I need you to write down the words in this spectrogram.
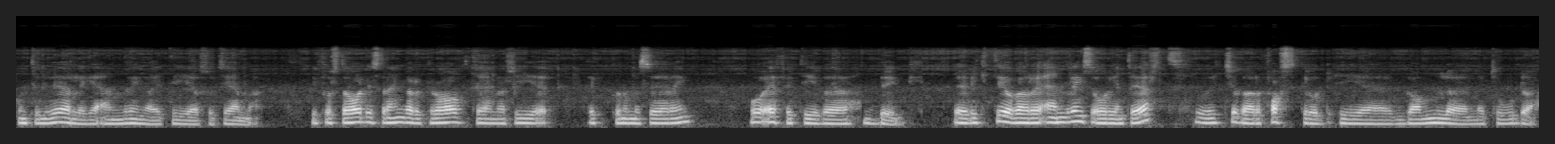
kontinuerlige endringer i tida som kommer. Vi får stadig strengere krav til energiøkonomisering og effektive bygg. Det er viktig å være endringsorientert og ikke være fastgrodd i eh, gamle metoder.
